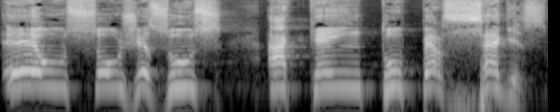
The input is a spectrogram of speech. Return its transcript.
Eu sou Jesus a quem tu persegues.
